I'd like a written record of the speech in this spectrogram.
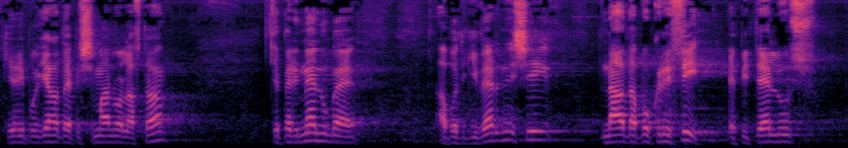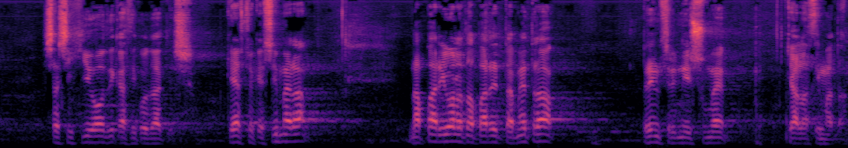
κύριε Υπουργέ, να τα επισημάνω όλα αυτά και περιμένουμε από την κυβέρνηση να ανταποκριθεί επιτέλους στα συχειώδη καθήκοντά της. Και έστω και σήμερα να πάρει όλα τα απαραίτητα μέτρα πριν θρυνήσουμε και άλλα θύματα.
